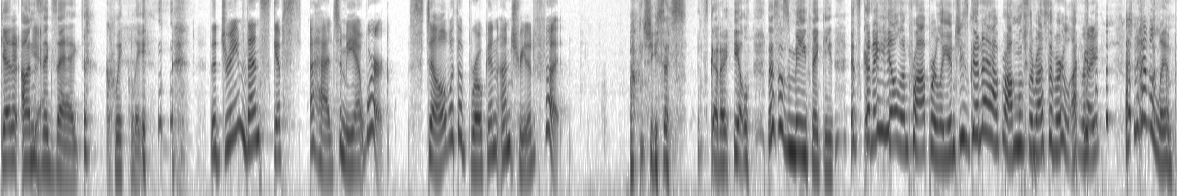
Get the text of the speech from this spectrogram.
Get it Yeah. unzigzagged quickly. The dream then skips ahead to me at work, still with a broken, untreated foot. oh Jesus, it's gonna heal. This is me thinking it's gonna heal improperly, and she's gonna have problems the rest of her life. Right? Should have a limp.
